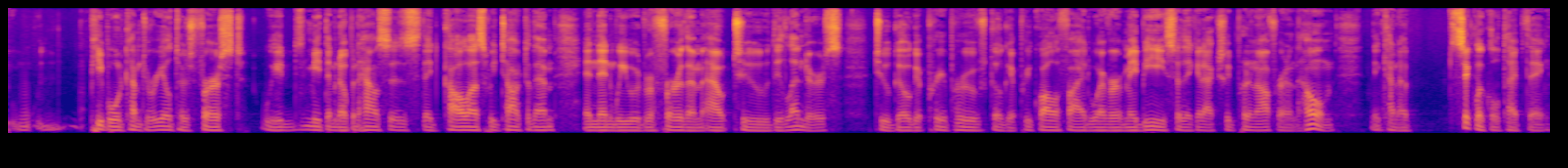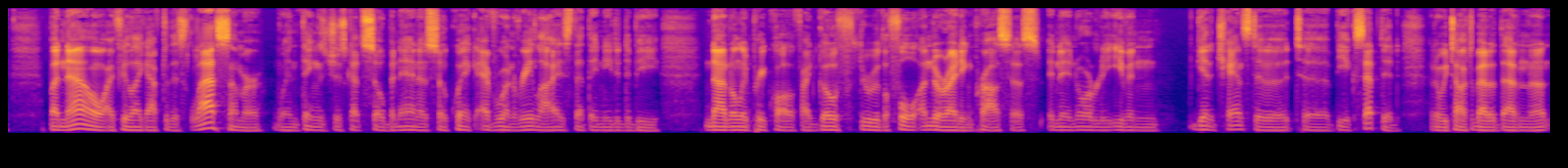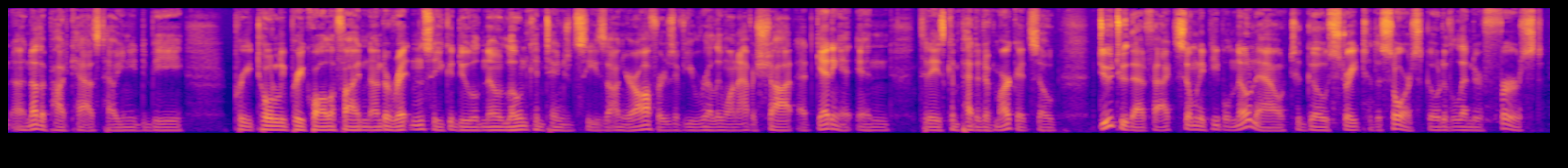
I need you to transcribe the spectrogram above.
people would come to realtors first. We'd meet them at open houses. They'd call us. We'd talk to them, and then we would refer them out to the lenders to go get pre-approved, go get pre-qualified, wherever it may be, so they could actually put an offer on the home. They kind of cyclical type thing. But now I feel like after this last summer, when things just got so bananas so quick, everyone realized that they needed to be not only pre qualified, go through the full underwriting process in, in order to even get a chance to to be accepted. I know we talked about it that in another podcast, how you need to be pre totally pre qualified and underwritten, so you could do no loan contingencies on your offers if you really want to have a shot at getting it in today's competitive market. So, due to that fact, so many people know now to go straight to the source, go to the lender first.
